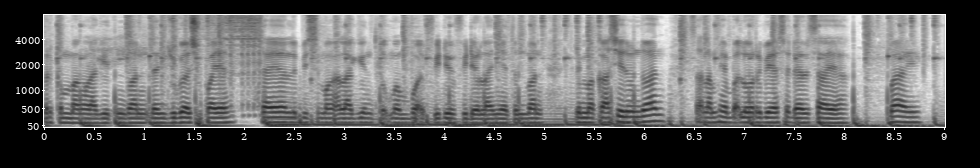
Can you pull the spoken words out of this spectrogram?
berkembang lagi teman-teman. Dan juga supaya saya lebih semangat lagi untuk membuat video-video lainnya teman-teman. Terima kasih teman-teman. Salam hebat luar biasa dari saya. Bye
